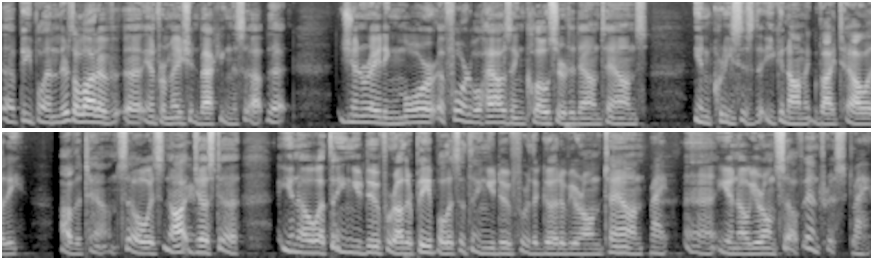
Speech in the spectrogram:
uh, people, and there's a lot of uh, information backing this up that generating more affordable housing closer to downtowns increases the economic vitality of the town. So it's not just a, you know, a thing you do for other people. It's a thing you do for the good of your own town. Right. Uh, you know, your own self-interest. Right.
